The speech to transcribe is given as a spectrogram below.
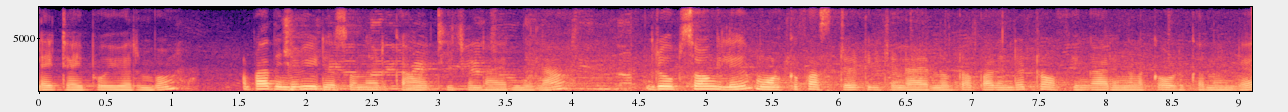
ലേറ്റായി പോയി വരുമ്പം. അപ്പോൾ അതിന്റെ വീഡിയോസൊന്നും എടുക്കാൻ പറ്റിയിട്ടുണ്ടായിരുന്നില്ല. ഗ്രൂപ്പ് സോങ്ങിൽ മോൾക്ക് ഫസ്റ്റ് കിട്ടിയിട്ടുണ്ടായിരുന്നു കേട്ടോ. അപ്പോൾ അതിന്റെ ട്രോഫിയും കാര്യങ്ങളൊക്കെ കൊടുക്കുന്നുണ്ട്.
